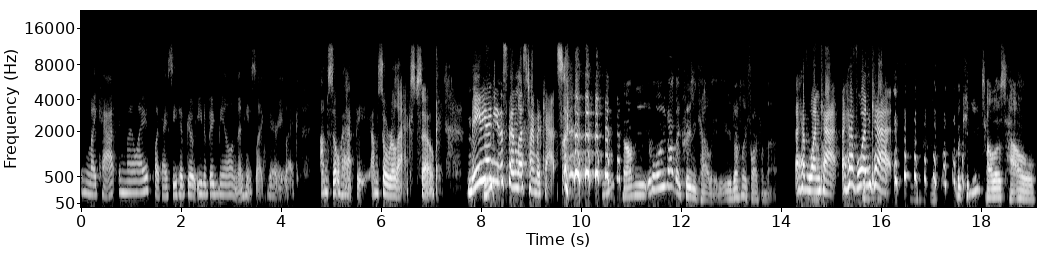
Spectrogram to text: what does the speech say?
my cat in my life. Like, I see him go eat a big meal, and then he's like, very, like, I'm so happy. I'm so relaxed. So maybe I need to spend less time with cats. Tell me, well, you're not like crazy cat lady. You're definitely far from that. I have one cat. I have one cat. but can you tell us how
